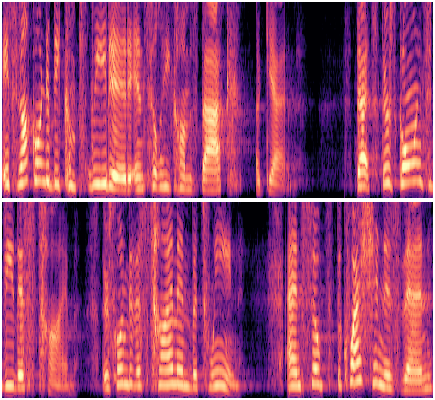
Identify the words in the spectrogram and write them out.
it's not going to be completed until he comes back again. That there's going to be this time. There's going to be this time in between. And so the question is then,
